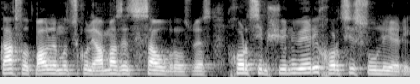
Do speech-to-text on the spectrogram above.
გახსოვთ პავლე მოციქული ამაზეც საუბრობს, ეს ხორცი შვინვიერი, ხორცი სულიერი,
